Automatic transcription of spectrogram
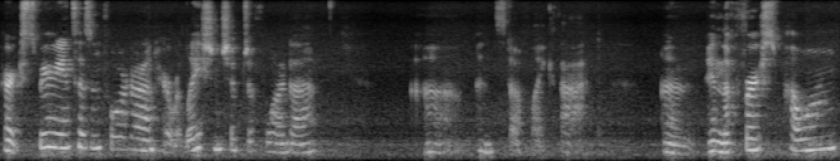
her experiences in Florida and her relationship to Florida um, and stuff like that. Um, in the first poem,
